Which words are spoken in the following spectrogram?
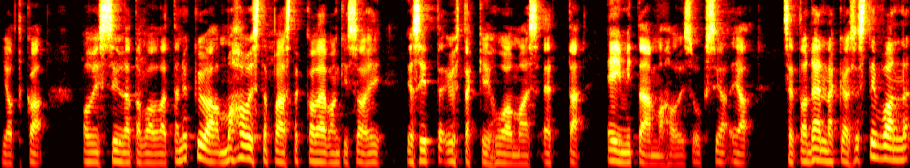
jotka olisi sillä tavalla, että nykyään on mahdollista päästä Kalevan kisoihin, ja sitten yhtäkkiä huomaisi, että ei mitään mahdollisuuksia, ja se todennäköisesti vaan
